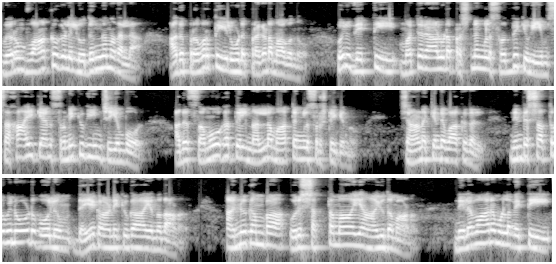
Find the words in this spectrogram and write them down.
വെറും വാക്കുകളിൽ ഒതുങ്ങുന്നതല്ല അത് പ്രവൃത്തിയിലൂടെ പ്രകടമാകുന്നു. ഒരു വ്യക്തി മറ്റൊരാളുടെ പ്രശ്നങ്ങൾ ശ്രദ്ധിക്കുകയും സഹായിക്കാൻ ശ്രമിക്കുകയും ചെയ്യുമ്പോൾ അത് സമൂഹത്തിൽ നല്ല മാറ്റങ്ങൾ സൃഷ്ടിക്കുന്നു. ചാണക്യന്റെ വാക്കുകൾ നിന്റെ ശത്രുവിനോട് പോലും ദയ കാണിക്കുക എന്നതാണ്. അനുകമ്പ ഒരു ശക്തമായ ആയുധമാണ്. നിലവാരമുള്ള വ്യക്തി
